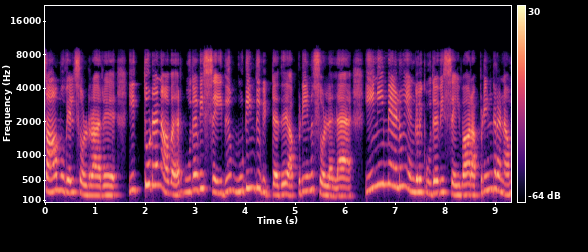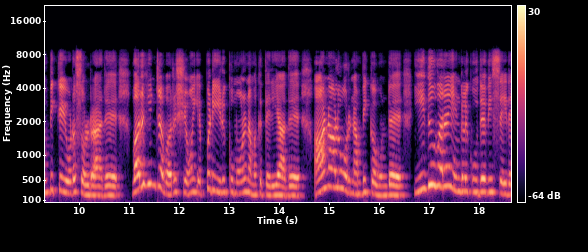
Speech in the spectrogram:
சாமுவேல் சொல்றாரு இத்துடன் அவர் உதவி செய்து முடிந்து விட்டது அப்படின்னு சொல்லல. இனிமேலும் எங்களுக்கு உதவி செய்வார் அப்படிங்கிற நம்பிக்கையோட சொல்றாரு. வருகின்ற வருஷம் எப்படி இருக்குமோன்னு நமக்கு தெரியாது. ஆனாலும் ஒரு நம்பிக்கை உண்டு. இதுவரை எங்களுக்கு உதவி செய்த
